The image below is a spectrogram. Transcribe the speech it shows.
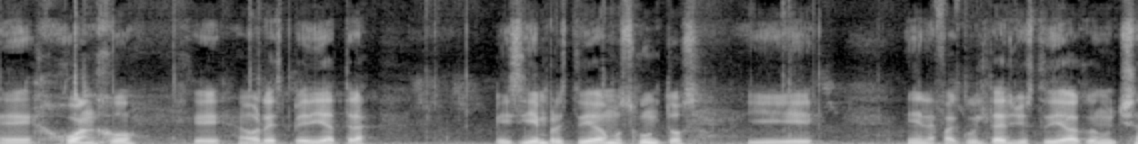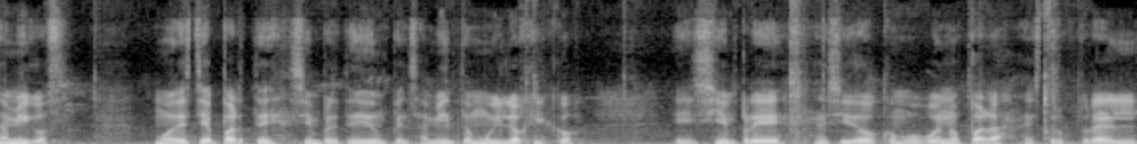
eh, Juanjo, que ahora es pediatra, y siempre estudiábamos juntos y y en la facultad yo estudiaba con muchos amigos. Modestia aparte, siempre he tenido un pensamiento muy lógico y siempre he sido como bueno para estructurar el,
